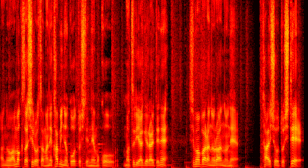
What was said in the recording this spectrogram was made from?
あの天草四郎さんがね神の子としてねもうこう祭り上げられてね島原の乱のね大将として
